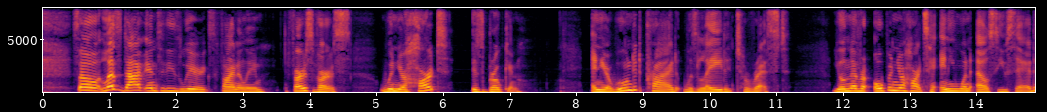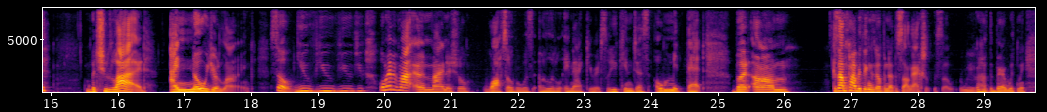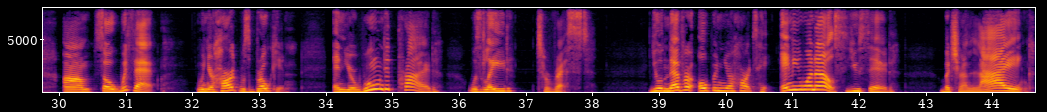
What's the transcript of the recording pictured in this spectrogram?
So let's dive into these lyrics finally. First verse When your heart is broken, and your wounded pride was laid to rest. You'll never open your heart to anyone else, you said, but you lied. I know you're lying. So you, you, you, you. Well, maybe my uh, my initial wafts over was a little inaccurate, so you can just omit that. But um, because I'm probably thinking of another song actually, so you're gonna have to bear with me. Um, so with that, when your heart was broken and your wounded pride was laid to rest. You'll never open your heart to anyone else, you said, but you're lying.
